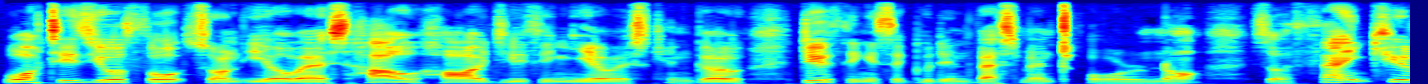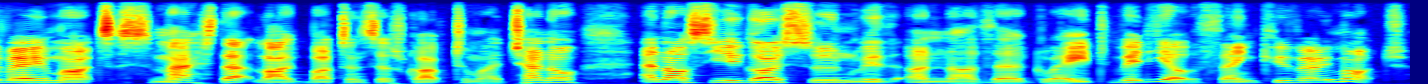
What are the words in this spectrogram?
what is your thoughts on EOS? How high do you think EOS can go? Do you think it's a good investment or not? So thank you very much. Smash that like button, subscribe to my channel. And I'll see you guys soon with another great video. Thank you very much.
